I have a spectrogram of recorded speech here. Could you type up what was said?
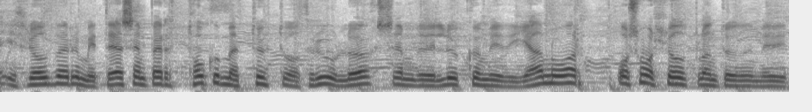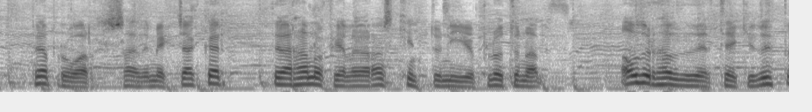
í hljóðverum í desember, tókum með 23 lög sem við lukum við í janúar og svo hljóðblönduðum við í februar, sagði Mick Jagger þegar hann og félagar hans kynntu nýju plötuna. Áður hafðu þeir tekið upp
